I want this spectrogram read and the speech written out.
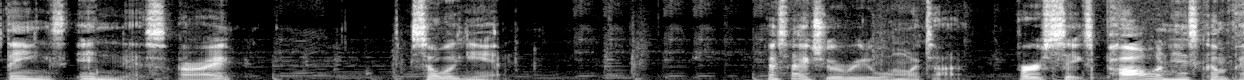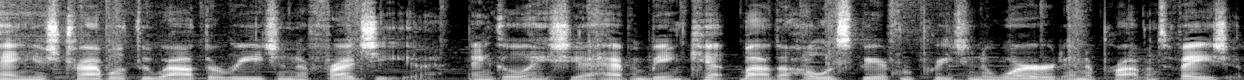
things in this, all right? So again, let's actually read it one more time. Verse 6 Paul and his companions traveled throughout the region of Phrygia and Galatia, having been kept by the Holy Spirit from preaching the word in the province of Asia.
